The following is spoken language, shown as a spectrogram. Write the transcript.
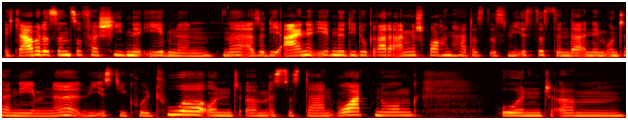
ich glaube, das sind so verschiedene Ebenen. Ne? Also die eine Ebene, die du gerade angesprochen hattest, ist, wie ist das denn da in dem Unternehmen? Ne? Wie ist die Kultur und ähm, ist das da in Ordnung? Und ähm,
